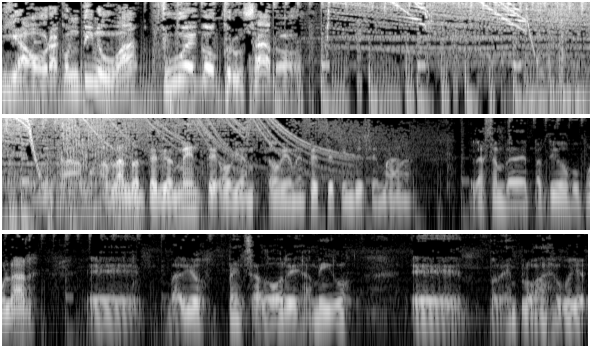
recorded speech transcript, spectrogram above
Y ahora continúa Fuego Cruzado. Estábamos hablando anteriormente, obvia- obviamente este fin de semana, en la Asamblea del Partido Popular, eh, varios pensadores, amigos, eh, por ejemplo Ángel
